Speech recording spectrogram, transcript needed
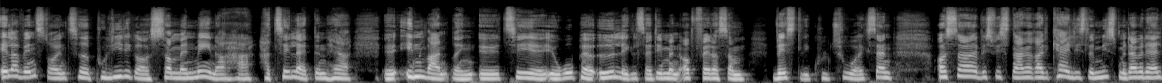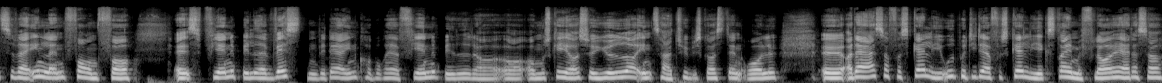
eller venstreorienterede politikere, som man mener har, har tilladt den her øh, indvandring øh, til øh, Europa og ødelæggelse af det, man opfatter som vestlig kultur. Ikke sandt? Og så hvis vi snakker radikal islamisme, der vil det altid være en eller anden form for øh, fjendebillede af Vesten, vil der inkorporere fjendebilledet, og, og, og måske også jøder indtager typisk også den rolle. Øh, og der er så forskellige, ud på de der forskellige ekstreme fløje, er der så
